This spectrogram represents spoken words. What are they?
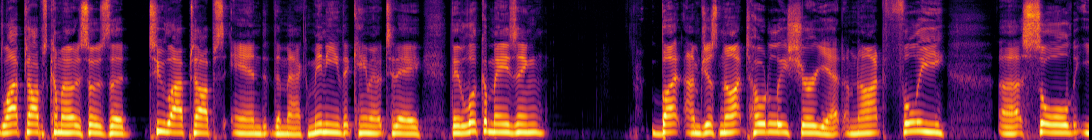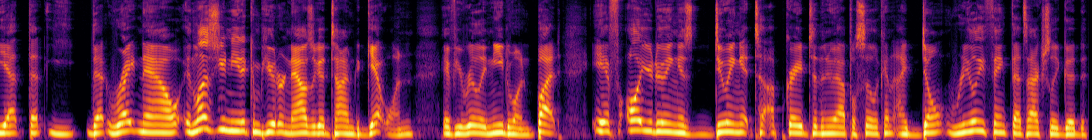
laptops come out. So it's the two laptops and the Mac Mini that came out today. They look amazing, but I'm just not totally sure yet. I'm not fully uh, sold yet that that right now, unless you need a computer, now's a good time to get one if you really need one. But if all you're doing is doing it to upgrade to the new Apple Silicon, I don't really think that's actually a good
